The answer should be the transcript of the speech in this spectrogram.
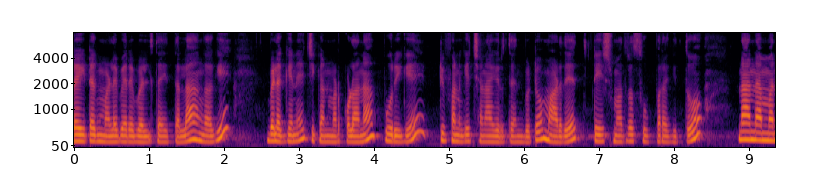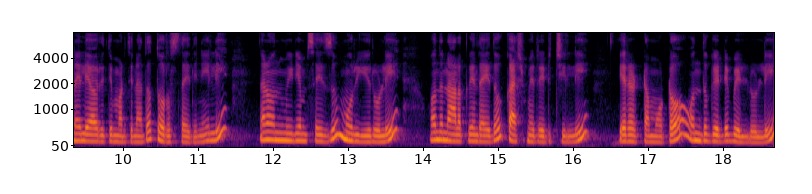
ಲೈಟಾಗಿ ಮಳೆ ಬೇರೆ ಬೆಳ್ತಾ ಇತ್ತಲ್ಲ, ಹಾಗಾಗಿ ಬೆಳಗ್ಗೆನೇ ಚಿಕನ್ ಮಾಡ್ಕೊಳ್ಳೋಣ. ಪೂರಿಗೆ ಟಿಫನ್ಗೆ ಚೆನ್ನಾಗಿರುತ್ತೆ ಅಂದ್ಬಿಟ್ಟು ಮಾಡಿದೆ. ಟೇಸ್ಟ್ ಮಾತ್ರ ಸೂಪರಾಗಿತ್ತು ನಾನು ನಮ್ಮ ಮನೇಲಿ ಯಾವ ರೀತಿ ಮಾಡ್ತೀನಿ ಅಂತ ತೋರಿಸ್ತಾ ಇದ್ದೀನಿ. ಇಲ್ಲಿ ನಾನು ಒಂದು ಮೀಡಿಯಮ್ ಸೈಜು ಮೂರು ಈರುಳ್ಳಿ, ಒಂದು ನಾಲ್ಕರಿಂದ ಐದು ಕಾಶ್ಮೀರ್ ರೆಡ್ ಚಿಲ್ಲಿ ಎರಡು ಟೊಮೊಟೊ, ಒಂದು ಗೆಡ್ಡೆ ಬೆಳ್ಳುಳ್ಳಿ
